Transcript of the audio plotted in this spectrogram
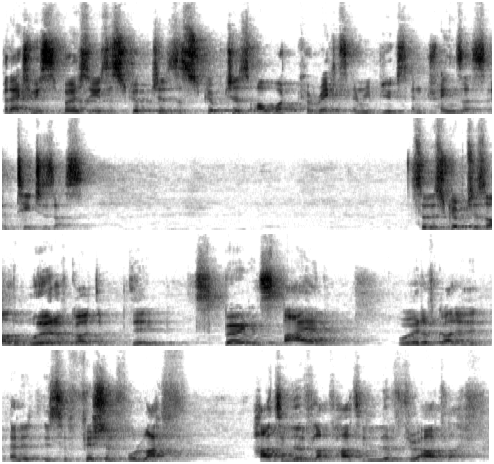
But actually, we're supposed to use the scriptures. The scriptures are what corrects and rebukes and trains us and teaches us. So the scriptures are the word of God, the, the spirit inspired word of God, and it, and it is sufficient for life, how to live life, how to live throughout life.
